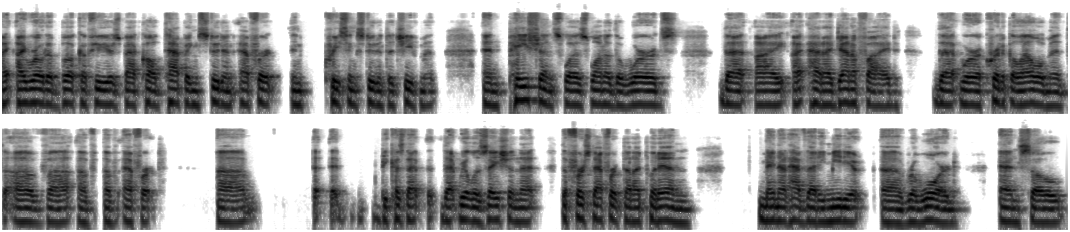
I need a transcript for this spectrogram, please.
I, I wrote a book a few years back called "Tapping Student Effort." increasing student achievement and patience was one of the words that I, I, had identified that were a critical element of uh, of, of effort, um, uh, uh, because that that realization that the first effort that I put in may not have that immediate uh, reward, and so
